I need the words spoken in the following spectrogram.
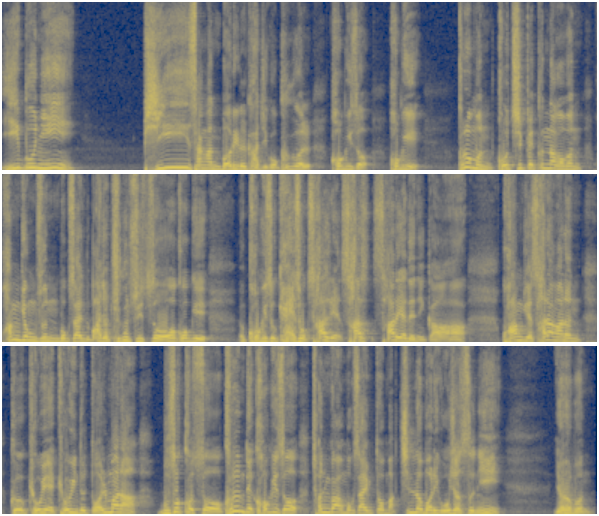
이분이 비상한 머리를 가지고 그걸 거기서 거기 그러면 그 집회 끝나가면 황경순 목사님도 마저 죽을 수 있어 거기 거기서 계속 살해 사, 살해야 되니까. 광주에 사랑하는 그 교회 교인들도 얼마나 무섭겠어. 그런데 거기서 전광 목사님 또 막 질러버리고 오셨으니 여러분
